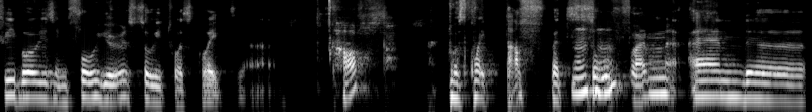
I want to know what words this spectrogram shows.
three boys in four years, so it was quite uh, tough. It was quite tough, but mm-hmm. so fun. And uh,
